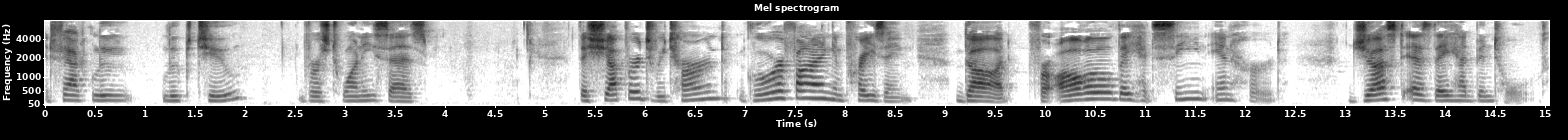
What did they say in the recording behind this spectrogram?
In fact, Luke 2, verse 20 says, The shepherds returned, glorifying and praising God for all they had seen and heard, just as they had been told.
